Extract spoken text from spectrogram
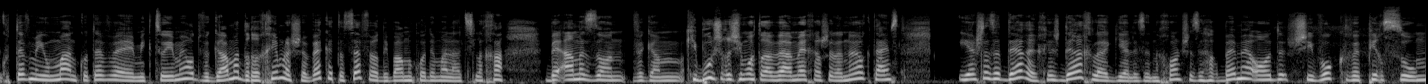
כותב מיומן, כותב uh, מקצועי מאוד, וגם הדרכים לשווק את הספר, דיברנו קודם על ההצלחה באמזון, וגם כיבוש רשימות רבי המכר של הניו יורק טיימס. יש לזה דרך, יש דרך להגיע לזה, נכון? שזה הרבה מאוד שיווק ופרסום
